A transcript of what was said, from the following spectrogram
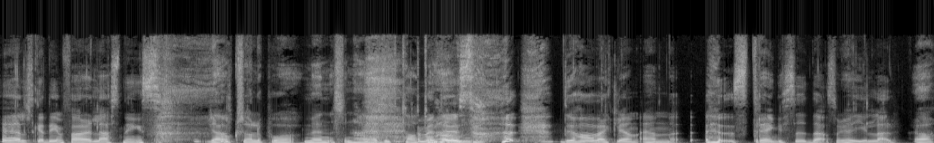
Jag älskar din föreläsnings... Jag också håller på med en sån här diktatorhand. Men du, så, du har verkligen en sträng sida som jag gillar. Ja.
